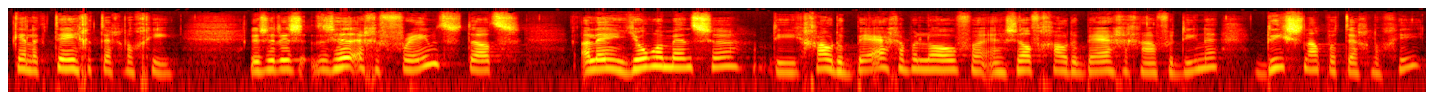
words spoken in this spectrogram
kennelijk tegen technologie. Dus het is, het is heel erg geframed dat alleen jonge mensen die gouden bergen beloven en zelf gouden bergen gaan verdienen, die snappen technologie.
